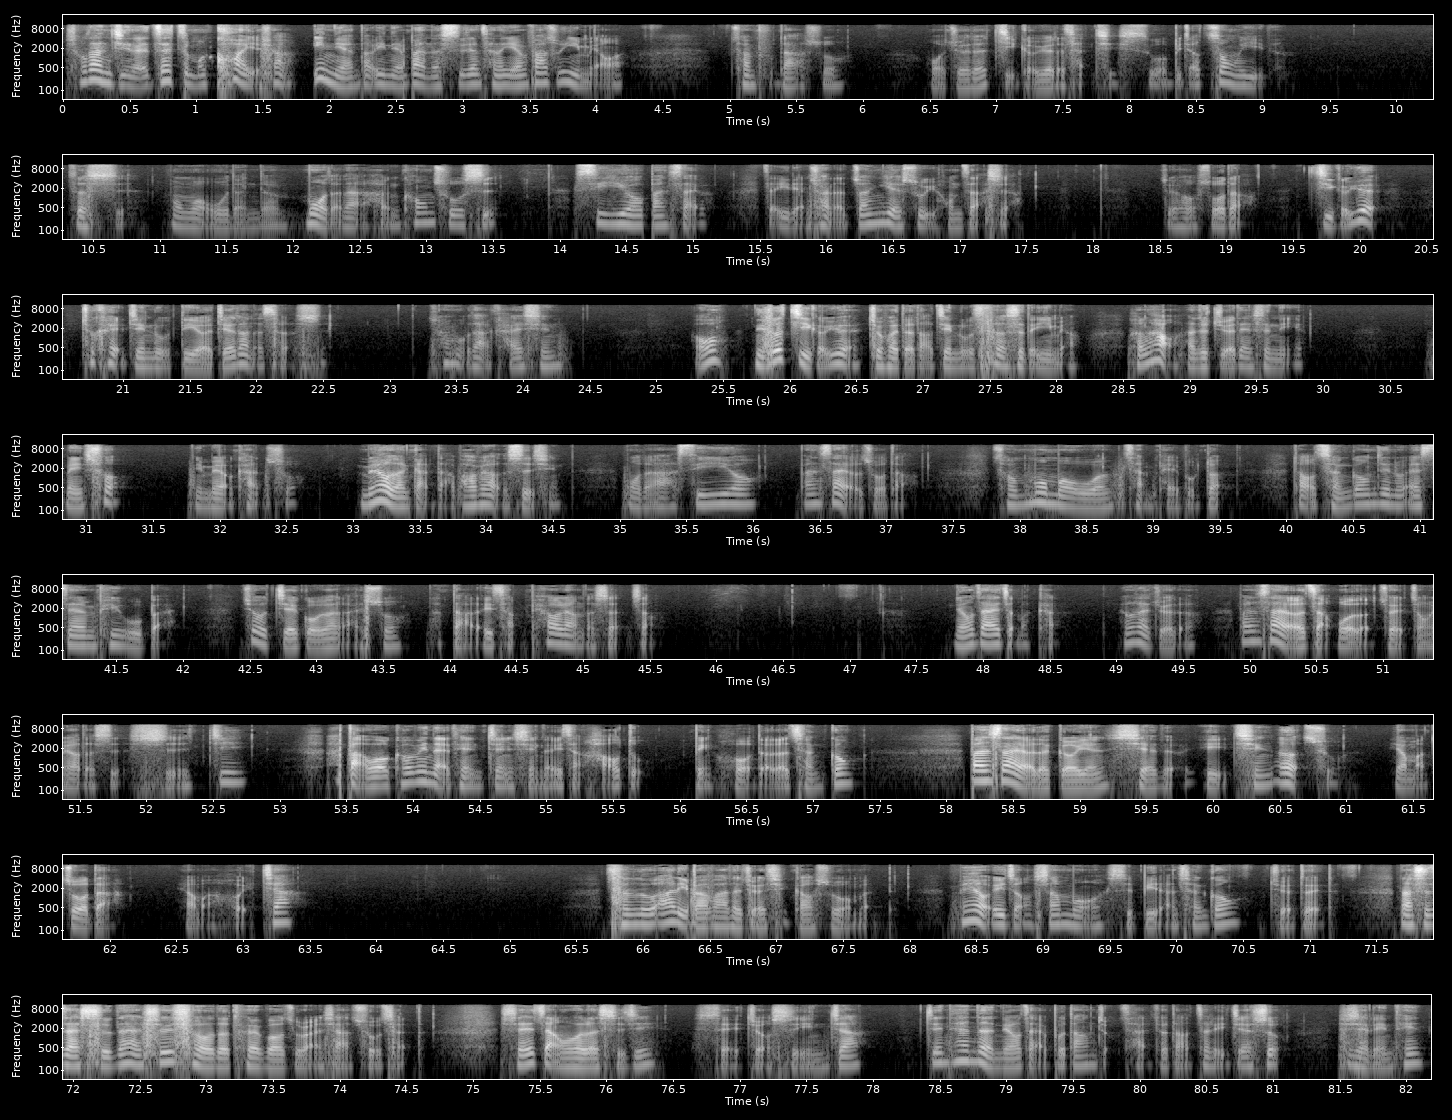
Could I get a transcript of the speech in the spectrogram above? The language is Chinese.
熊蛋几了，再怎么快也需要一年到一年半的时间才能研发出疫苗啊！川普大说：“我觉得几个月的产期是我比较中意的。”这时，默默无闻的莫德纳横空出世，CEO 班塞尔在一连串的专业术语轰炸下，最后说道：“几个月就可以进入第二阶段的测试。”川普大开心：“哦，你说几个月就会得到进入测试的疫苗？”很好，那就决定是你。没错，你没有看错。没有人敢打包票的事情，莫德纳 CEO 班塞尔做到。从默默无闻、惨赔不断，到成功进入 S M P 五百，就结果论来说，他打了一场漂亮的胜仗。牛仔怎么看？牛仔觉得班塞尔掌握了最重要的是时机，他把握 COVID 那天进行了一场豪赌，并获得了成功。班塞尔的格言写得一清二楚：要么做大，要么回家。诚如阿里巴巴的崛起告诉我们的，没有一种商模是必然成功、绝对的，那是在时代需求的推波助澜下促成的。谁掌握了时机，谁就是赢家。今天的牛仔不当韭菜就到这里结束，谢谢聆听。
